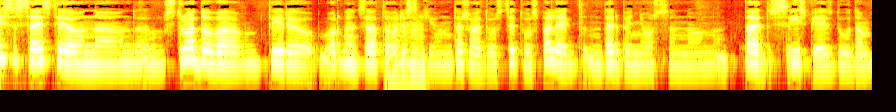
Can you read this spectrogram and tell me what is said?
Īsasaistie un, un Strodova tīri organizatoriski mm -hmm. un dažādos citos paliek darbiņos un, un tādas īspējas dūdam.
